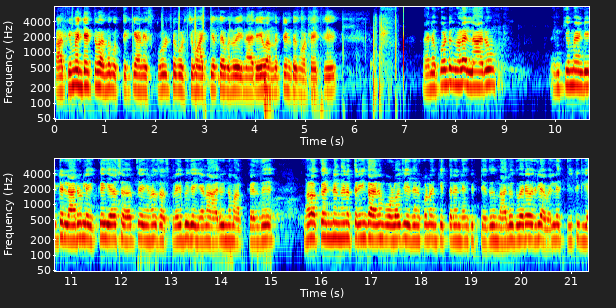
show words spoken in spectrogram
ഫാത്തിമന്റെ അടുത്ത് വന്ന് കുത്തിരിക്കുകയാണ് സ്കൂളിട്ട് കുറിച്ച് മാറ്റിയൊക്കെ ഇവന് വൈകുന്നേരേ വന്നിട്ടുണ്ട് ഇങ്ങോട്ടേക്ക്. അതിനെക്കൊണ്ട് നിങ്ങളെല്ലാവരും എനിക്കും വേണ്ടിയിട്ട് എല്ലാവരും ലൈക്ക് ചെയ്യുക ഷെയർ ചെയ്യണം സബ്സ്ക്രൈബ് ചെയ്യണം. ആരും എന്നെ മറക്കരുത്. നിങ്ങളൊക്കെ എന്നെ ഇങ്ങനെ ഇത്രയും കാലം ഫോളോ ചെയ്തതിനെ കൊണ്ട് എനിക്ക് ഇത്ര എന്നെ കിട്ടിയത്. എന്നാലും ഇതുവരെ ഒരു ലെവലിൽ എത്തിയിട്ടില്ല.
